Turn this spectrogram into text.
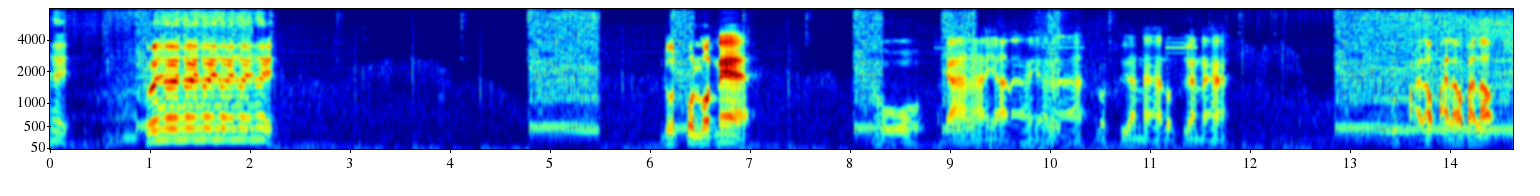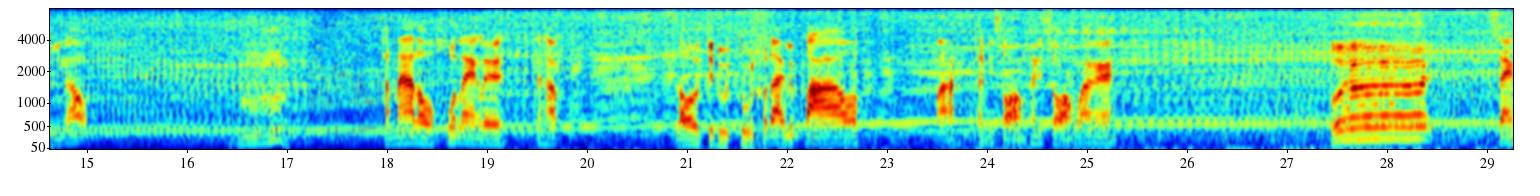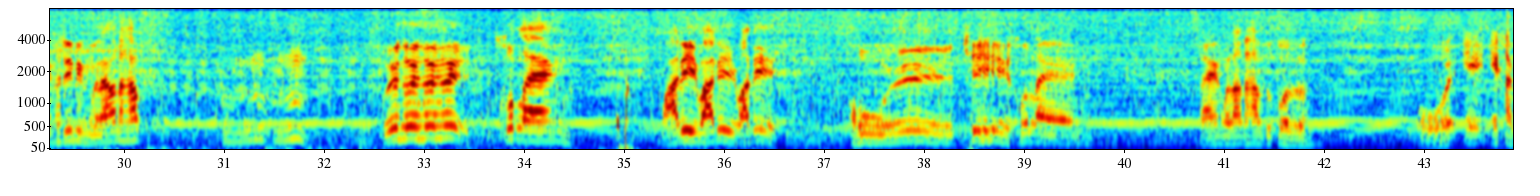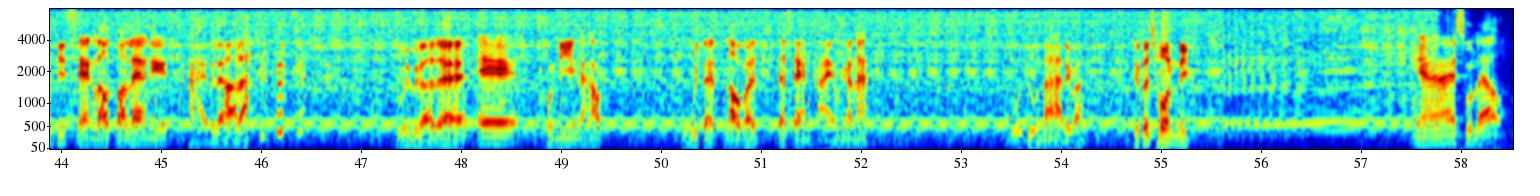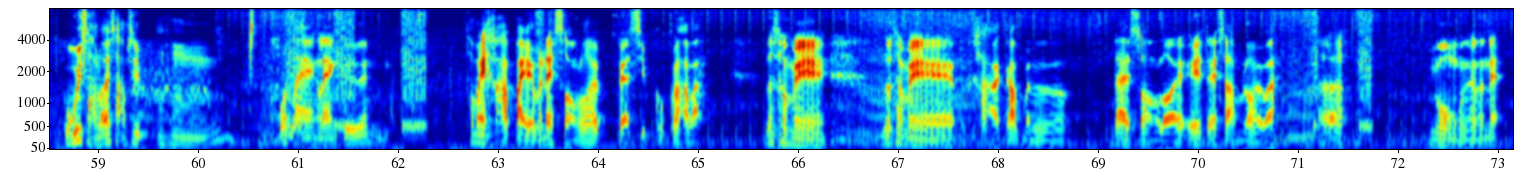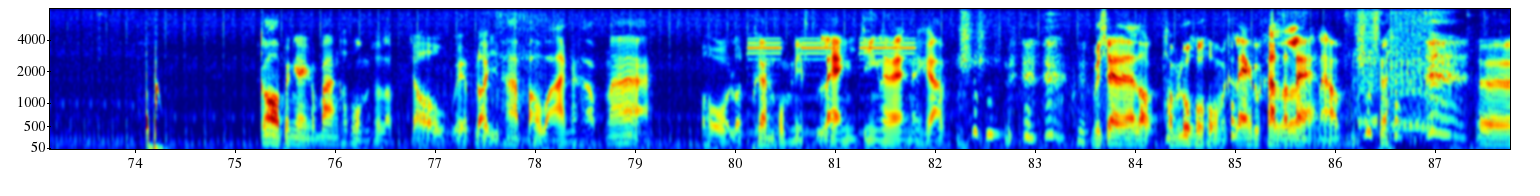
เฮ้ยเฮ้ยเฮ้ยเฮ้ยเฮ้ยเฮ้ยเฮ้ยเฮ้ยเฮ้ย โดนปล้นรถแน่ โอ้โหอย่านะอย่านะอย่านะ รถเพื่อนนะ รถเพื่อนนะอุ๊ยไปแล้วไปแล้วไปแล้วทิ้งแล้วอืมคันหน้าเราโคตรแรงเลยนะครับ เราจะดูดตูดเขาได้หรือเปล่า มาคันที่สองคันที่สองว่าไง เฮ้ยแซงคันที่หนึ่งไปแล้วนะครับ อืมอืมเฮ้ยเฮ้ยเฮ้ยเฮ้ยโคตรแรง มาดิ มาดิ มาดิ โอ้โหเคโคตรแรง แซงไปแล้วนะครับทุกคน โอ้ยเอะเอะคันที่แซงเราตอนแรกนี่หายไปแล้วนะอุ้ยเหลือแต่เอะคนนี้นะครับอุ้ยแต่เราก็จะแซงหายเหมือนกันนะอุ้ยดูหน้าดิวะเดี๋ยวก็ชนอีกเนี่ยสุดแล้ว อุ้ยสามร้อยสามสิบโคตรแรงแรงเกินทำไมขาไปมันได้สองร้อยแปดสิบกว่าๆวะ แล้วทำไม แล้วทำไมขากลับมันได้สองร้อยเอ๊ะได้สามร้อยวะ เออ งงเหมือนกันนะเนี่ย ก็เป็นไงกันบ้างครับผมสำหรับเจ้าเวฟ125ปาวานนะครับน่าโอ้โห รถเพื่อนผมนี่แรงจริงๆเลยนะครับ ไม่ใช่อะไรหรอกทำลูกของผมมันก็แรงทุกคันแล้วแหละนะครับ เออ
